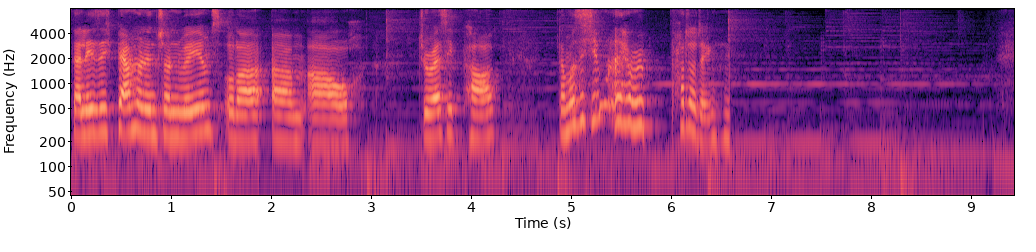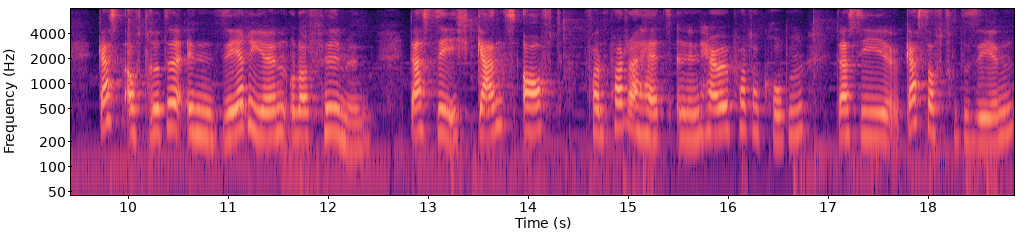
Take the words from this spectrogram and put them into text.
da lese ich permanent John Williams oder ähm, auch Jurassic Park. Da muss ich immer an Harry Potter denken. Gastauftritte in Serien oder Filmen. Das sehe ich ganz oft von Potterheads in den Harry Potter Gruppen, dass sie Gastauftritte sehen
